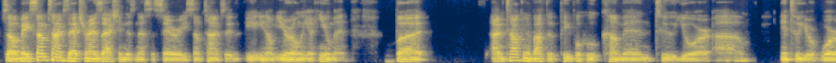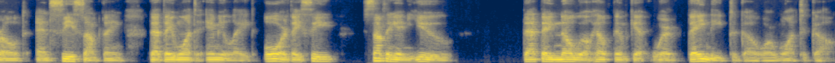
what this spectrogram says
so I mean, sometimes that transaction is necessary. Sometimes it, you know, you're only a human, but I'm talking about the people who come into your um, into your world and see something that they want to emulate, or they see something in you that they know will help them get where they need to go or want to go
